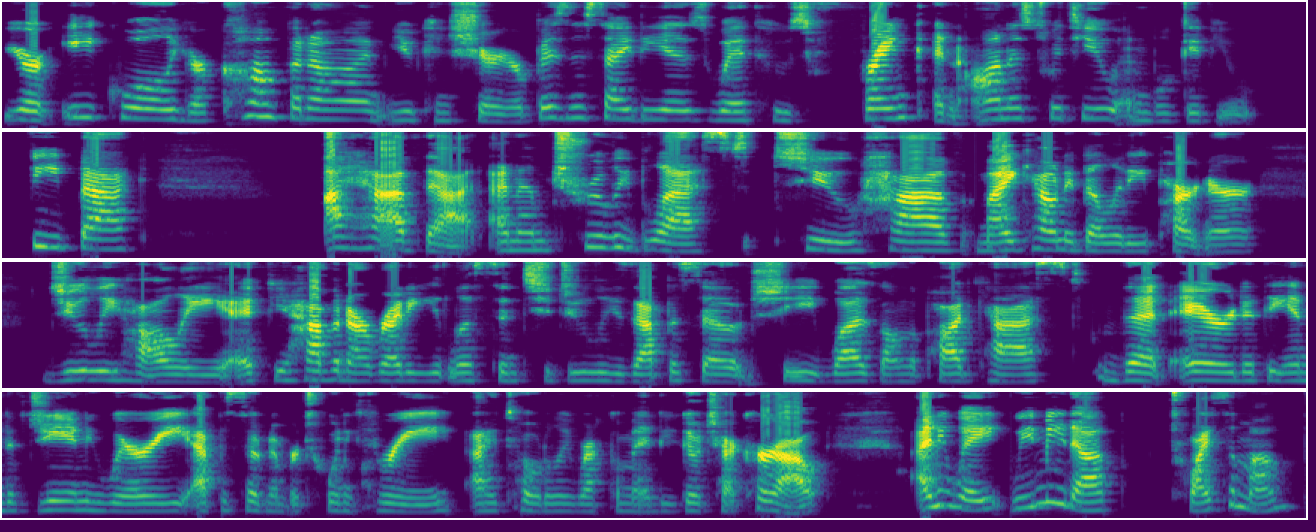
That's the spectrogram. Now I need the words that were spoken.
your equal, your confidant, you can share your business ideas with, who's frank and honest with you and will give you feedback. I have that, and I'm truly blessed to have my accountability partner, Julie Holly. If you haven't already listened to Julie's episode, she was on the podcast that aired at the end of January, episode number 23. I totally recommend you go check her out. Anyway, we meet up twice a month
